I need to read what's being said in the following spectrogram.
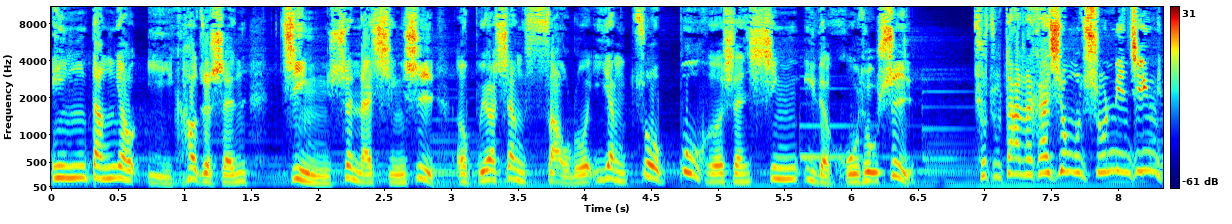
应当要倚靠着神，谨慎来行事，而不要像扫罗一样做不合神心意的糊涂事。求主大大开启我们属灵眼睛，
